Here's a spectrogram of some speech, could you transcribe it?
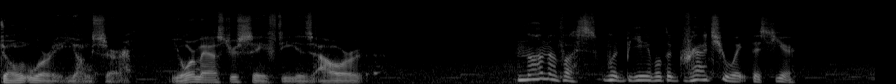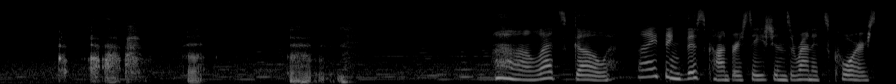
Don't worry, young sir. Your master's safety is our... None of us would be able to graduate this year. Uh, uh, uh, Let's go. I think this conversation's run its course.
